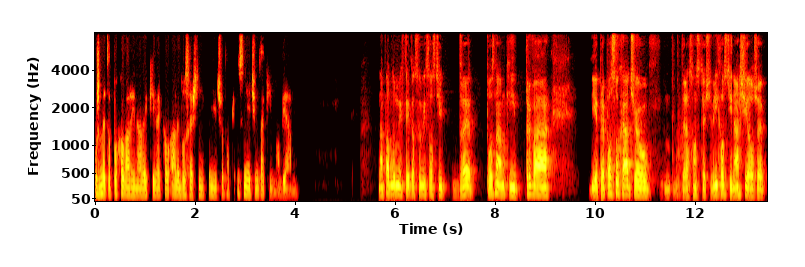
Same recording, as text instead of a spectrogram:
už sme to pochovali na veky vekov, alebo sa ešte niečo tak, s niečím takým objaví. Napadlo mi v tejto súvislosti dve poznámky. Prvá je pre poslucháčov, teraz som si to ešte v rýchlosti našiel, že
